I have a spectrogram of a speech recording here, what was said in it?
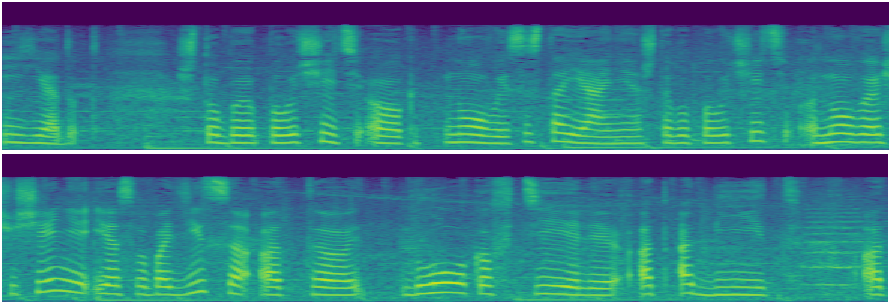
и едут чтобы получить э, новые состояния, чтобы получить новые ощущения и освободиться от э, блоков в теле, от обид, от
